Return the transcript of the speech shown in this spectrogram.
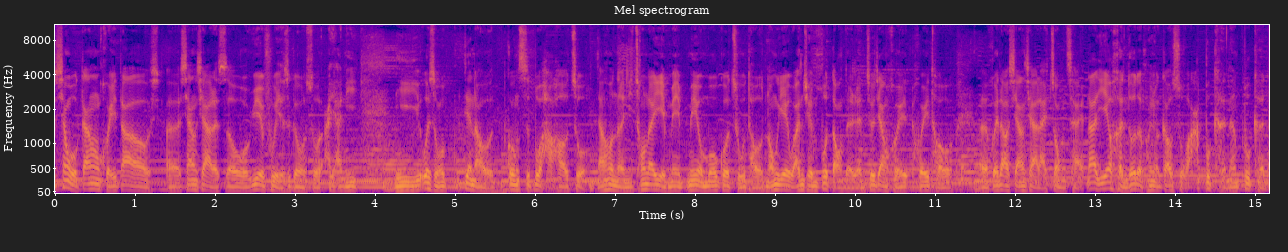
像我刚刚回到呃乡下的时候，我岳父也是跟我说：“哎呀，你你为什么电脑公司不好好做？然后呢，你从来也没没有摸过锄头，农业完全不懂的人就这样回回头呃回到乡下来种菜。那也有很多的朋友告诉我啊，不可能，不可能。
